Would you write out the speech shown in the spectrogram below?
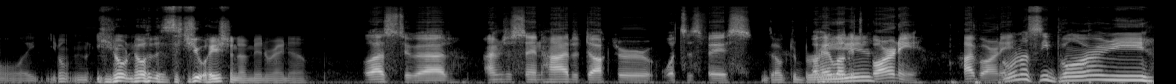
Oh, like you don't. You don't know the situation I'm in right now. Well, that's too bad. I'm just saying hi to Doctor. What's his face? Dr. Breen. Oh, hey, look, it's Barney. Hi, Barney. I wanna see Barney.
